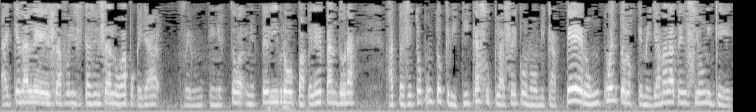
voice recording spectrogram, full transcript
hay que darle esa felicitación esa loa porque ya en, esto, en este libro Papeles de Pandora hasta cierto punto critica su clase económica, pero un cuento de los que me llama la atención y que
